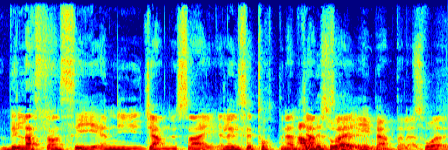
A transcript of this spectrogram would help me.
vill nästan se en ny Janusaj, eller se Tottenham Ja, Janusaj i Bentaleb. Så är det.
